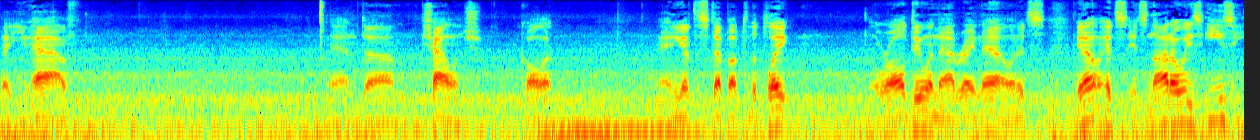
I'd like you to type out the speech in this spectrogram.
that you have. And um, challenge, call it. And you have to step up to the plate. We're all doing that right now. And it's, you know, it's it's not always easy.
